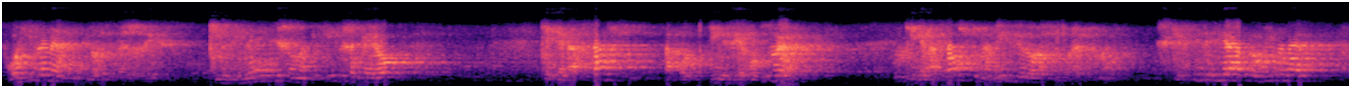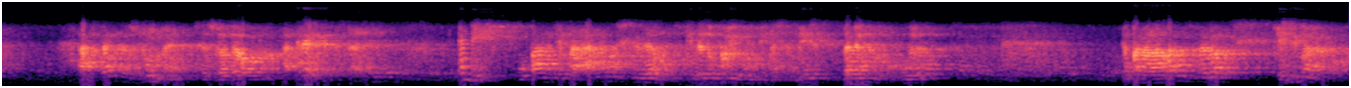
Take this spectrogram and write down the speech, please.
που όχι δεν έχουν ποιότητα ζωής, κινδυνεύει τη σωματική τους ακαιρεότητα. Και για να φτάσουν από την διακοπή του έργου και για να φτάσουν να μην πληρώσουν το ρεύμα, σκεφτείτε τι άλλα προβλήματα έχουν. Αυτά τα ζούμε, σε βεβαιώνω, ακραία δηλαδή. Εμείς που πάμε και παράδειγμα συνδέουμε και δεν το κρύβουμε ότι είμαστε εμείς, δεν έχουμε κουκούλα. Επαναλαμβάνω την ερώτηση και σήμερα ακόμα.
